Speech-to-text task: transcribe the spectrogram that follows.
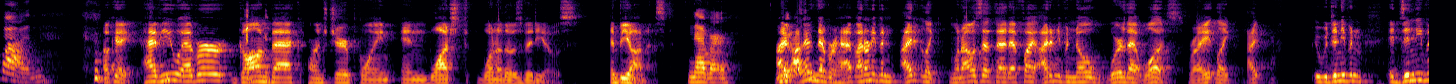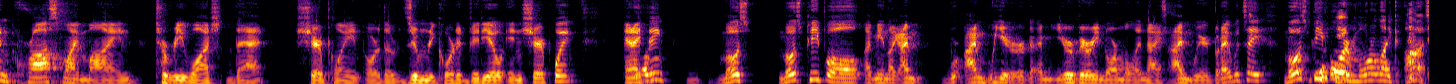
fun okay, have you ever gone back on SharePoint and watched one of those videos? And be honest. Never. I, I never have. I don't even. I like when I was at that FI. I didn't even know where that was. Right? Like I, it didn't even. It didn't even cross my mind to rewatch that SharePoint or the Zoom recorded video in SharePoint. And I think most most people. I mean, like I'm I'm weird. I mean, you're very normal and nice. I'm weird, but I would say most people are more like us,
